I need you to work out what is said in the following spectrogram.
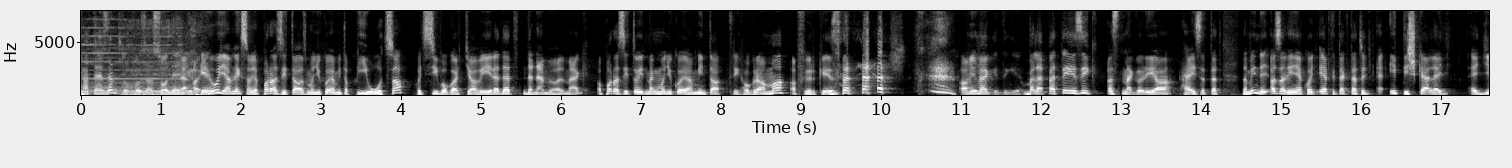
Hát ehhez nem tudok hozzászólni egyébként. Én úgy emlékszem, hogy a parazita az mondjuk olyan, mint a pióca, hogy szivogatja a véredet, de nem öl meg. A parazitoid meg mondjuk olyan, mint a trihogramma, a fürkészes, ami meg igen. belepetézik, azt megöli a helyzetet. Na mindegy, az a lényeg, hogy értitek, tehát, hogy itt is kell egy, egy,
